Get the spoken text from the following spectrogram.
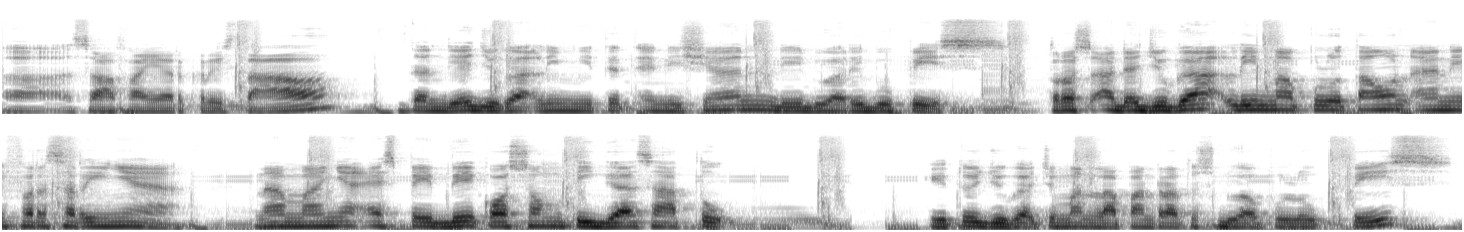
uh, sapphire kristal. Dan dia juga limited edition di 2000 piece. Terus ada juga 50 tahun anniversary-nya. Namanya SPB 031 itu juga cuma 820 piece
